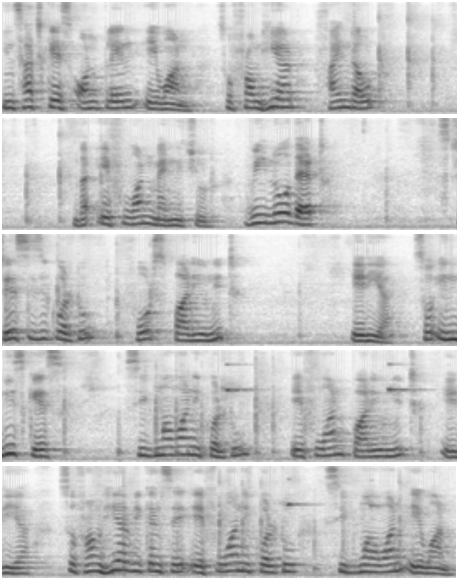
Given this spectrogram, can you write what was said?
in such case on plane A1. So, from here find out the F1 magnitude. We know that stress is equal to force per unit area. So, in this case sigma 1 equal to F1 per unit area. So, from here we can say F1 equal to sigma 1 A1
